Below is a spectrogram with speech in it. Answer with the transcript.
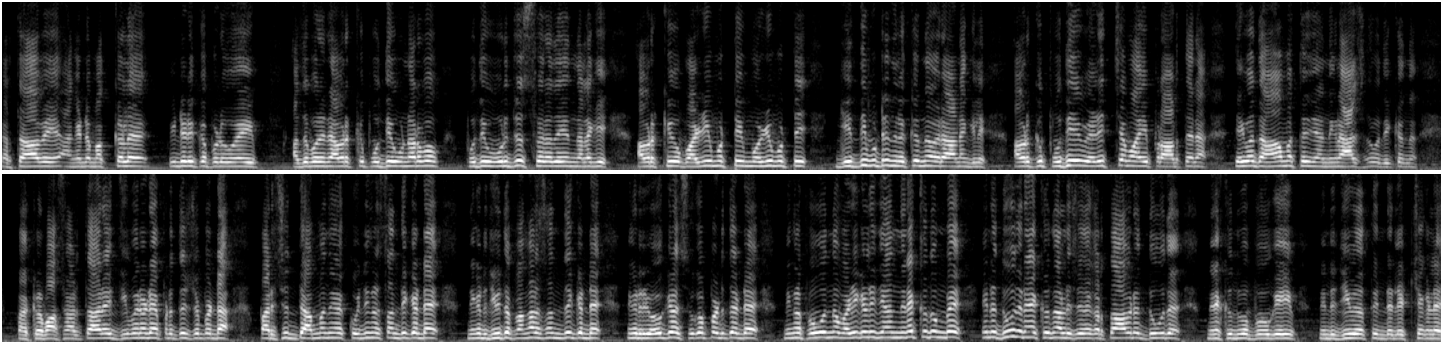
കർത്താവ് അങ്ങയുടെ മക്കൾ വീണ്ടെടുക്കപ്പെടുകയും അതുപോലെ തന്നെ അവർക്ക് പുതിയ ഉണർവും പുതിയ ഊർജസ്വരതയും നൽകി അവർക്ക് വഴിമുട്ടി മൊഴിമുട്ടി ഗതിമുട്ടി നിൽക്കുന്നവരാണെങ്കിൽ അവർക്ക് പുതിയ വെളിച്ചമായി പ്രാർത്ഥന ദൈവനാമത്തെ ഞാൻ നിങ്ങളെ ആശീർവദിക്കുന്നു. കൃപാസ്ഥാനത്താറെ ജീവനോടെ പ്രത്യക്ഷപ്പെട്ട പരിശുദ്ധ അമ്മ നിങ്ങൾ കുഞ്ഞുങ്ങളെ സന്ധിക്കട്ടെ നിങ്ങളുടെ ജീവിത പങ്കാളെ സന്ധിക്കട്ടെ നിങ്ങളുടെ രോഗികളെ സുഖപ്പെടുത്തട്ടെ നിങ്ങൾ പോകുന്ന വഴികളിൽ ഞാൻ നിനക്ക് മുമ്പേ എന്റെ ദൂത് ദൂതനയക്കുന്ന ചെയ്ത കർത്താവിന്റെ ദൂത് നിനക്ക് മുമ്പ് പോവുകയും നിന്റെ ജീവിതത്തിന്റെ ലക്ഷ്യങ്ങളെ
